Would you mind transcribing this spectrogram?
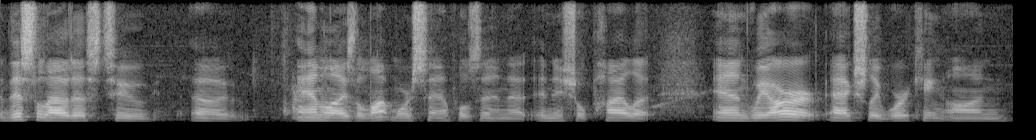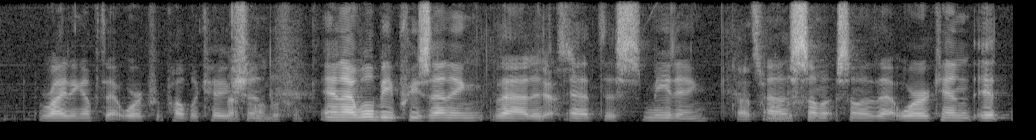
This allowed us to uh, analyze a lot more samples in that initial pilot, and we are actually working on writing up that work for publication. That's wonderful. And I will be presenting that at, yes. at this meeting. That's uh, some some of that work, and it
